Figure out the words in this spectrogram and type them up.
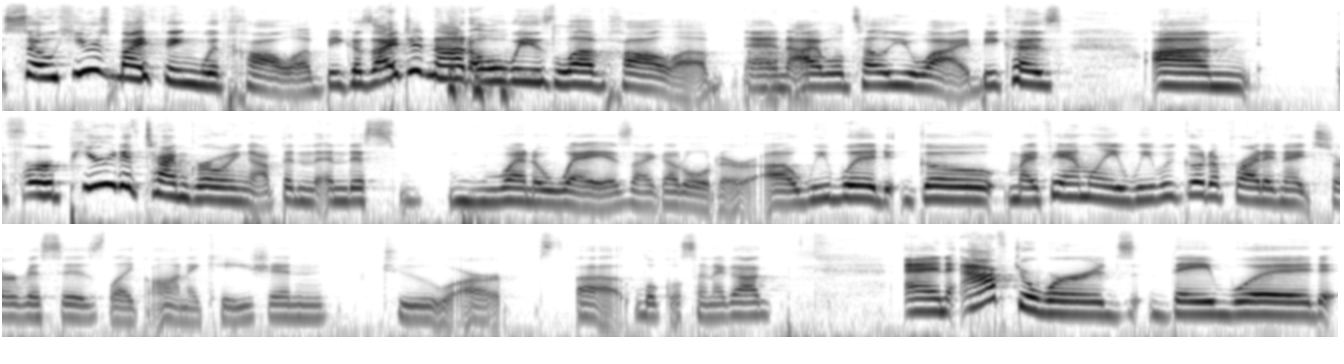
so here's my thing with challah because I did not always love challah, and I will tell you why. Because um, for a period of time growing up, and, and this went away as I got older, uh, we would go, my family, we would go to Friday night services like on occasion to our uh, local synagogue. And afterwards, they would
